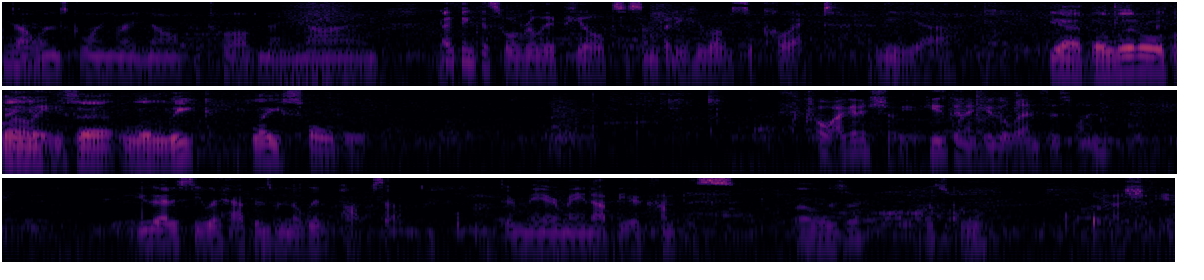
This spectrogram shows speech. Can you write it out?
That one's going right now for $12.99. I think this will really appeal to somebody who loves to collect the. Uh, yeah, the little The thing is a Lalique placeholder. oh, I gotta show you. He's gonna Google Lens this one. You gotta see what happens when the lid pops up. There may or may not be a compass. Oh, is there? That's cool. Yeah, I'll show you.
